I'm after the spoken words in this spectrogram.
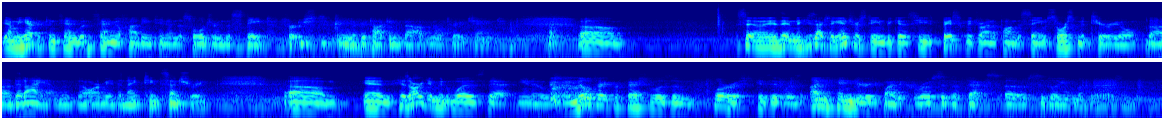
I mean, you have to contend with Samuel Huntington and the soldier and the state first, you know, if you're talking about military change. Um, so, and then he's actually interesting because he's basically drawing upon the same source material uh, that I am, the army of the 19th century. Um, and his argument was that you know military professionalism flourished because it was unhindered by the corrosive effects of civilian liberalism.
